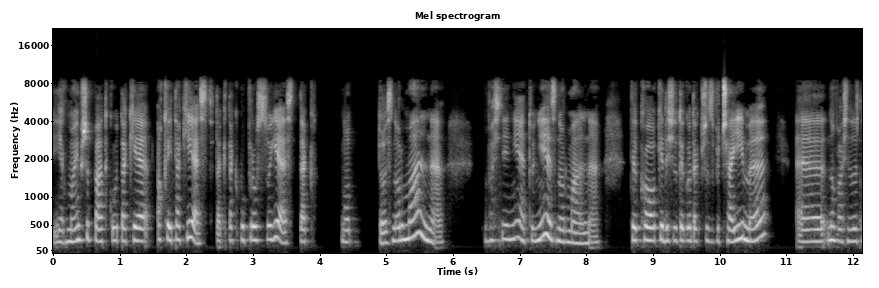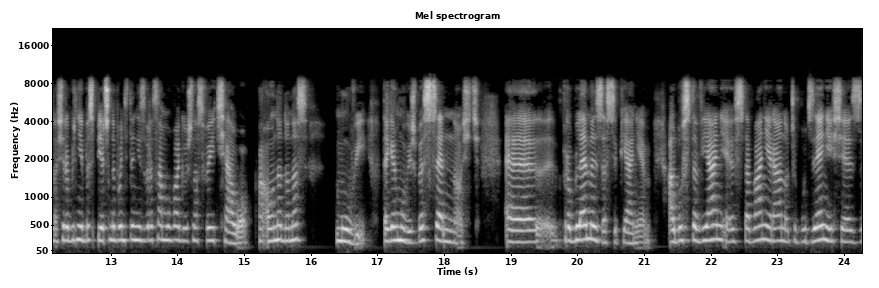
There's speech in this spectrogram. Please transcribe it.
jak w moim przypadku takie, okej, okay, tak jest, tak, tak po prostu jest, tak, no to jest normalne. Właśnie nie, to nie jest normalne. Tylko kiedy się do tego tak przyzwyczaimy, e, no właśnie, zaczyna się robić niebezpieczne, bo niestety nie zwracamy uwagi już na swoje ciało, a ona do nas mówi. Tak jak mówisz, bezsenność, e, problemy z zasypianiem, albo wstawanie rano, czy budzenie się z,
